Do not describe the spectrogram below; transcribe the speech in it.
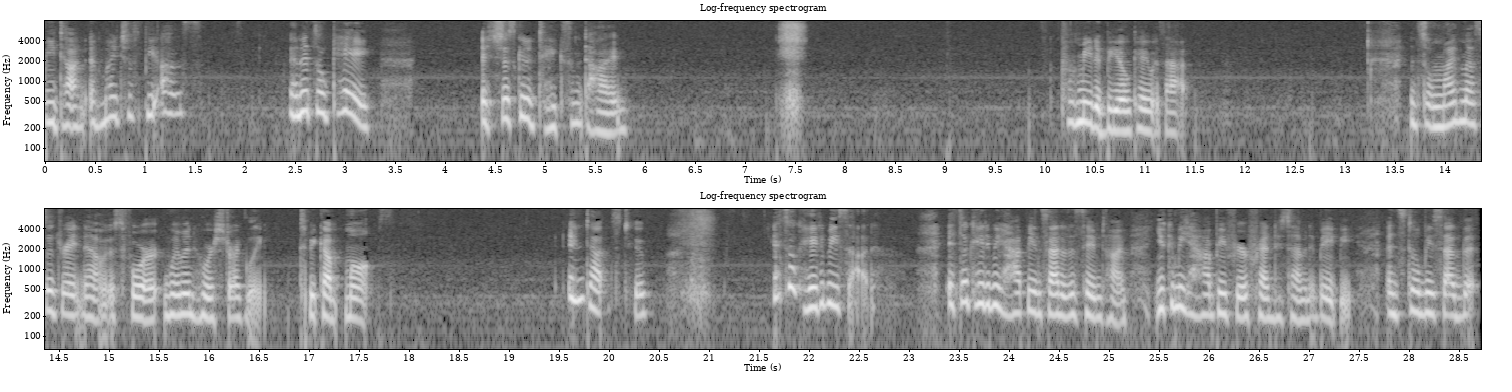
be done. It might just be us. And it's okay. It's just going to take some time for me to be okay with that. And so, my message right now is for women who are struggling to become moms and dads too. It's okay to be sad. It's okay to be happy and sad at the same time. You can be happy for your friend who's having a baby and still be sad that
